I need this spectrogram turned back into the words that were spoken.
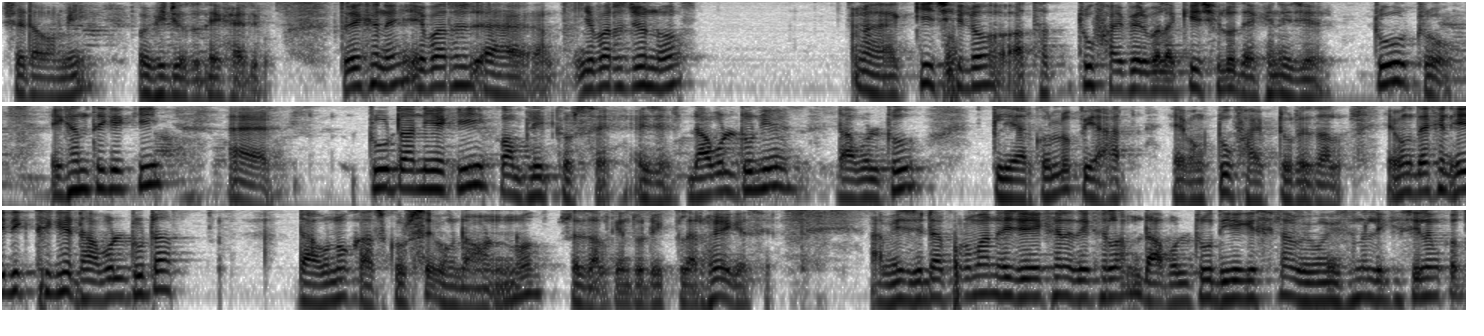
সেটাও আমি ওই ভিডিওতে দেখাই দেব। তো এখানে এবার এবারের জন্য কি ছিল, অর্থাৎ টু ফাইভের বেলা কি ছিল, দেখেন এই যে টু টু এখান থেকে কি টুটা নিয়ে কি কমপ্লিট করছে? এই যে ডাবল টু নিয়ে ডাবল টু ক্লিয়ার করল পেয়ার এবং টু ফাইভ টু রেজাল্ট এবং দেখেন এই দিক থেকে ডাবল টুটা ডাউনও কাজ করছে এবং ডাউনও রেজাল্ট কিন্তু ডিক্লেয়ার হয়ে গেছে। আমি যেটা প্রমাণ, এই যে এখানে দেখলাম ডাবল টু দিয়ে গেছিলাম এবং এখানে লিখেছিলাম কত?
